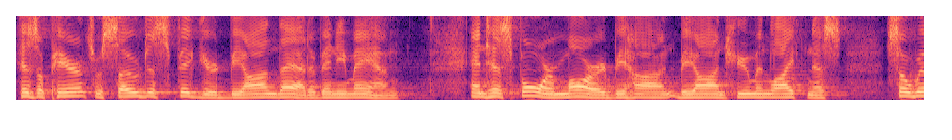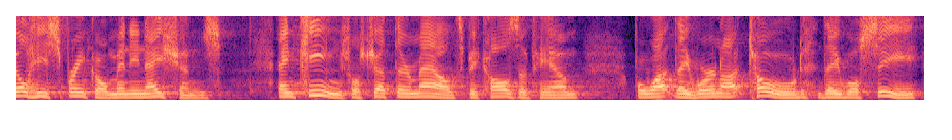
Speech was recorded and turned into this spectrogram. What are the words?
his appearance was so disfigured beyond that of any man, and his form marred beyond, beyond human likeness. So will he sprinkle many nations, and kings will shut their mouths because of him. For what they were not told, they will see,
